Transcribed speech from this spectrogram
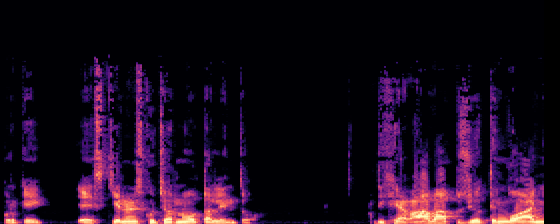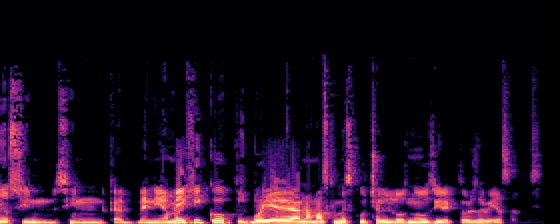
porque quieren escuchar nuevo talento. Dije, ah, va, pues yo tengo años sin, sin venir a México, pues voy a nada más que me escuchen los nuevos directores de Bellas Artes.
